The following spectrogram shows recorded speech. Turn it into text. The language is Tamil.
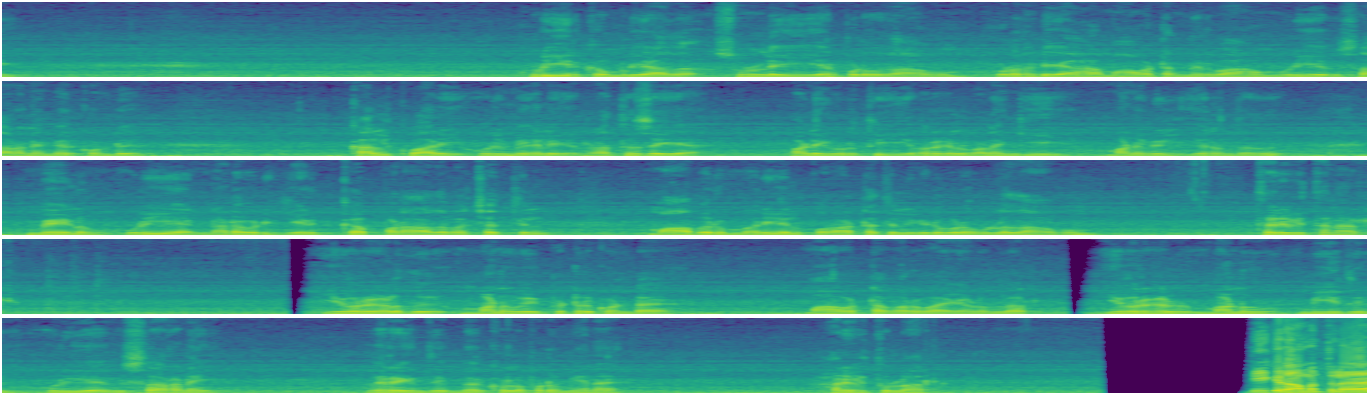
குடியிருக்க முடியாத சூழ்நிலை ஏற்படுவதாகவும் உடனடியாக மாவட்ட நிர்வாகம் உரிய விசாரணை மேற்கொண்டு கல்குவாரி உரிமைகளை ரத்து செய்ய வலியுறுத்தி இவர்கள் வழங்கி மனுவில் இருந்தது. மேலும் உரிய நடவடிக்கை எடுக்கப்படாத பட்சத்தில் மாபெரும் மறியல் போராட்டத்தில் ஈடுபட உள்ளதாகவும் தெரிவித்தனர். இவர்களது மனுவை பெற்றுக்கொண்ட மாவட்ட வருவாய் அலுவலர் இவர்கள் மனு மீது உரிய விசாரணை விரைந்து மேற்கொள்ளப்படும் என அறிவித்துள்ளார். டி கிராமத்தில்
